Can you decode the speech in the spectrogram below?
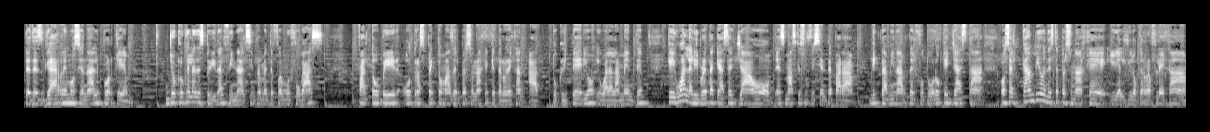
de desgarre emocional porque yo creo que la despedida al final simplemente fue muy fugaz. Faltó ver otro aspecto más del personaje que te lo dejan a tu criterio, igual a la mente. Que igual la libreta que hace Yao es más que suficiente para dictaminarte el futuro que ya está. O sea, el cambio en este personaje y el, lo que refleja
